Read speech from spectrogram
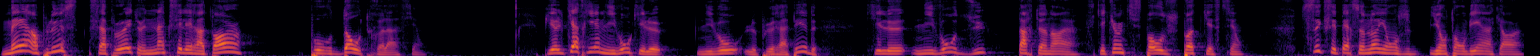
mais en plus, ça peut être un accélérateur pour d'autres relations. Puis il y a le quatrième niveau qui est le niveau le plus rapide, qui est le niveau du partenaire. C'est quelqu'un qui se pose pas de questions. Tu sais que ces personnes-là, ils ont, ils ont ton bien à cœur.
